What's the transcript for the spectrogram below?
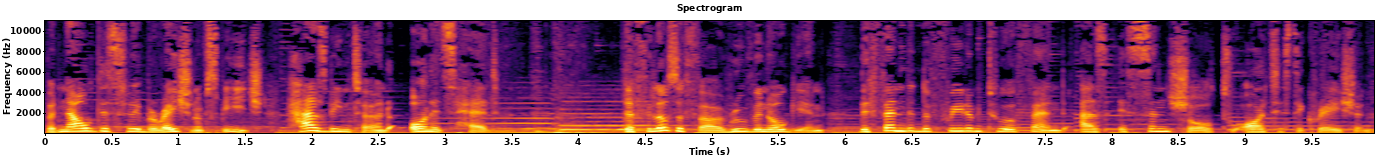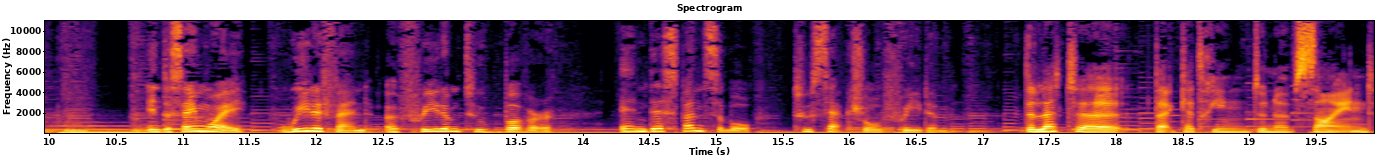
but now this liberation of speech has been turned on its head. The philosopher Ruwen Ogien defended the freedom to offend as essential to artistic creation. In the same way, we defend a freedom to bother, indispensable to sexual freedom. The letter that Catherine Deneuve signed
